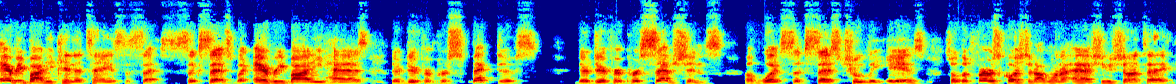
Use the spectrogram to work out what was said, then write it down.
everybody can attain success success but everybody has their different perspectives their different perceptions of what success truly is. So the first question i want to ask you shante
